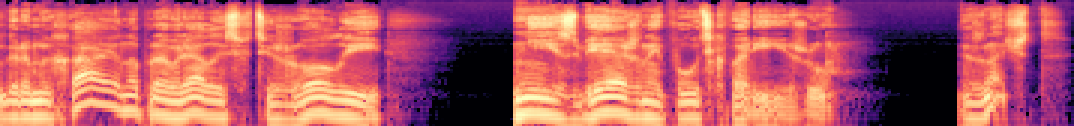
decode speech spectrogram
громыхая, направлялась в тяжелый, неизбежный путь к Парижу. Значит,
